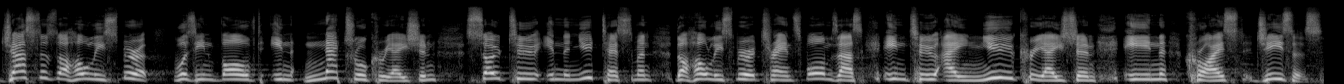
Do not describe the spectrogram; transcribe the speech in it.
Just as the Holy Spirit was involved in natural creation, so too in the New Testament, the Holy Spirit transforms us into a new creation in Christ Jesus.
